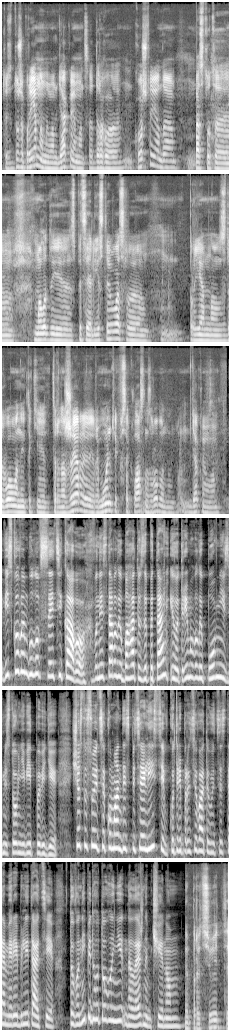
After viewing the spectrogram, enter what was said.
Тобто дуже приємно, ми вам дякуємо. Це дорого коштує. Да. У вас тут е, молоді спеціалісти. У вас приємно здивовані такі тренажери, ремонтик, все класно зроблено. Дякуємо вам. Військовим було все цікаво. Вони ставили багато запитань і отримували повні змістовні відповіді. Що стосується команди спеціалістів, котрі працюватимуть в системі реабілітації, то вони підготовлені належним чином. Працює е,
